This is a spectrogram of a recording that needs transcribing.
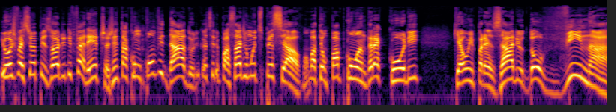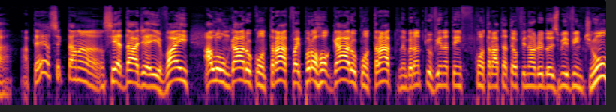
e hoje vai ser um episódio diferente. A gente tá com um convidado, diga-se de passagem, muito especial. Vamos bater um papo com o André Cury, que é o empresário do Vina. Até você que está na ansiedade aí, vai alongar o contrato, vai prorrogar o contrato. Lembrando que o Vina tem contrato até o final de 2021.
